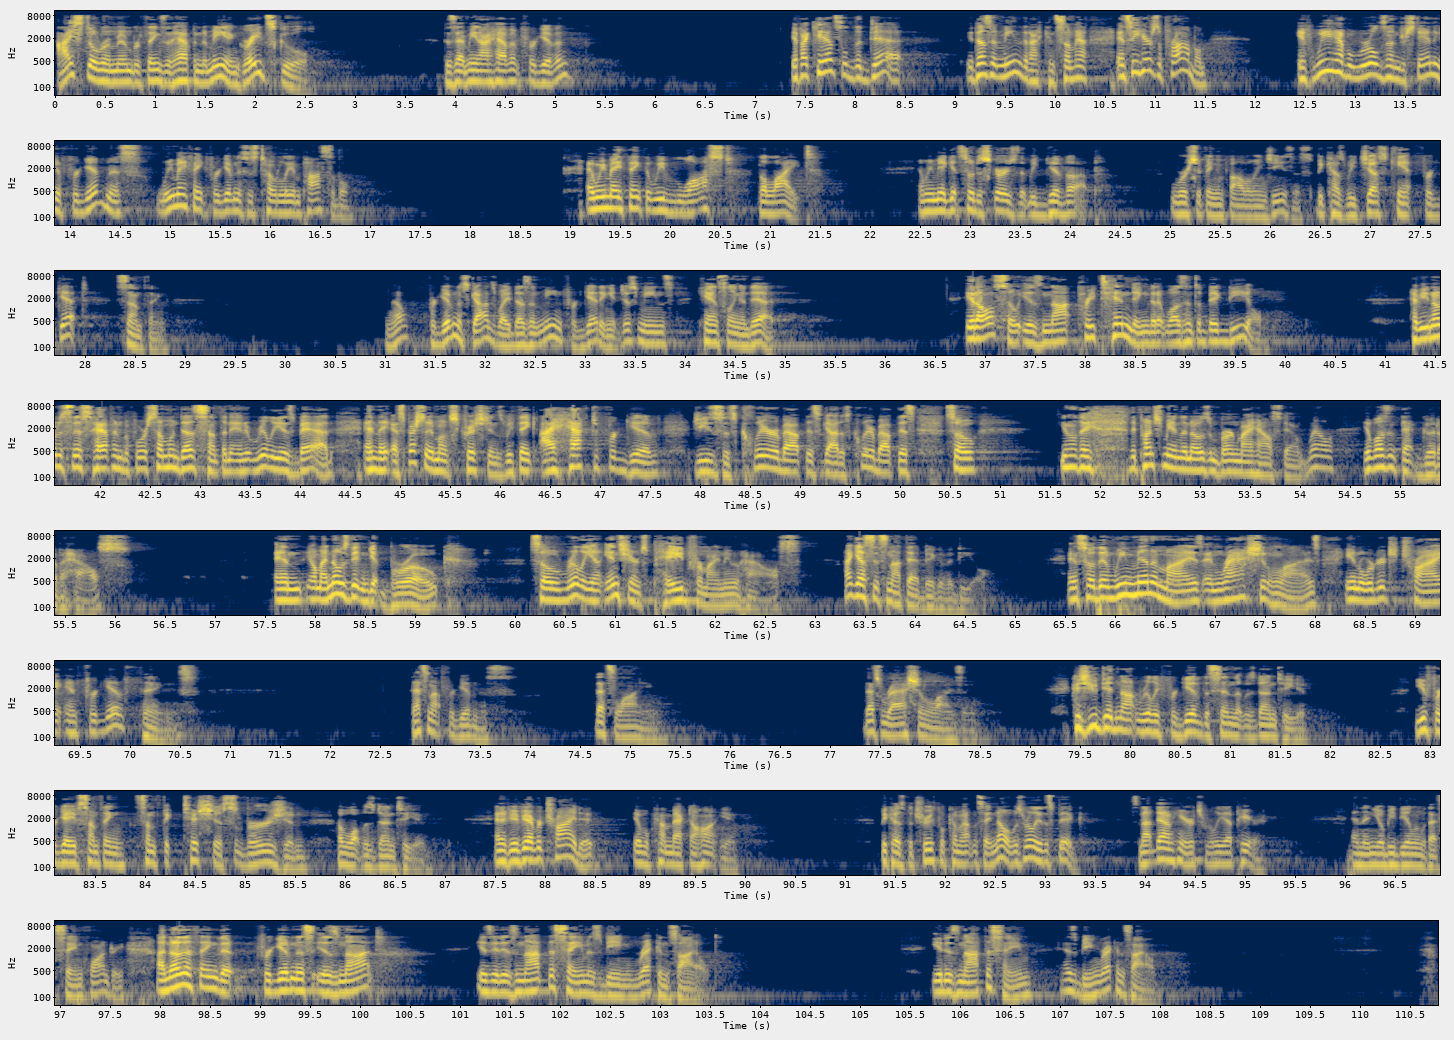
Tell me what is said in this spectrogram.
I still remember things that happened to me in grade school. Does that mean I haven't forgiven? If I canceled the debt, it doesn't mean that I can somehow, and see here's the problem. If we have a world's understanding of forgiveness, we may think forgiveness is totally impossible. And we may think that we've lost the light. And we may get so discouraged that we give up worshiping and following Jesus because we just can't forget something. Well, forgiveness God's way doesn't mean forgetting. It just means canceling a debt. It also is not pretending that it wasn't a big deal. Have you noticed this happen before someone does something and it really is bad? And they, especially amongst Christians, we think, I have to forgive. Jesus is clear about this. God is clear about this. So, you know, they, they punched me in the nose and burned my house down. Well, it wasn't that good of a house. And, you know, my nose didn't get broke. So really, you know, insurance paid for my new house. I guess it's not that big of a deal. And so then we minimize and rationalize in order to try and forgive things. That's not forgiveness. That's lying. That's rationalizing. Because you did not really forgive the sin that was done to you. You forgave something, some fictitious version of what was done to you. And if you've ever tried it, it will come back to haunt you. Because the truth will come out and say, no, it was really this big. It's not down here, it's really up here and then you'll be dealing with that same quandary. Another thing that forgiveness is not, is it is not the same as being reconciled. It is not the same as being reconciled.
